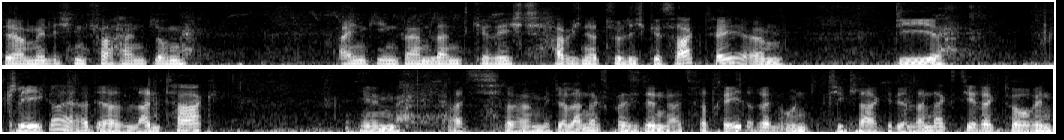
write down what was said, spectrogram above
der mündlichen Verhandlung einging beim Landgericht, habe ich natürlich gesagt, hey, ähm, die Kläger, ja, der Landtag im, als, äh, mit der Landtagspräsidentin als Vertreterin und die Klage der Landtagsdirektorin,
